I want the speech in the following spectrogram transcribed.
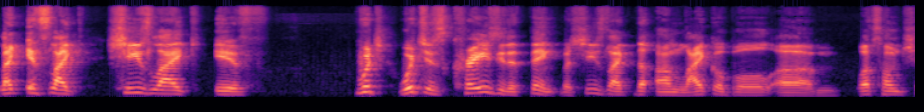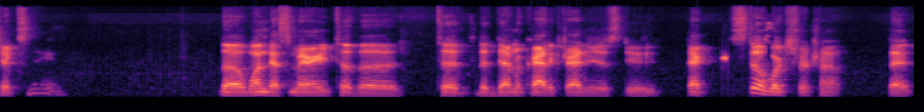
Like it's like she's like if which which is crazy to think, but she's like the unlikable um what's home chick's name? The one that's married to the to the Democratic strategist dude that still works for Trump. That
